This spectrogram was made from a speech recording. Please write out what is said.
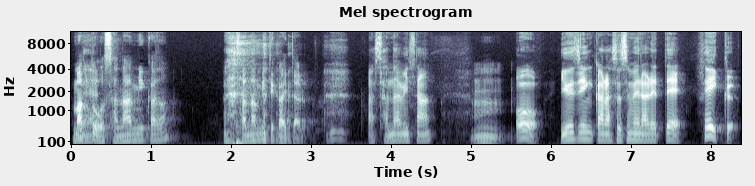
マトさなみかな？さなみって書いてある。あさなみさん？うん。を友人から勧められてフェイク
